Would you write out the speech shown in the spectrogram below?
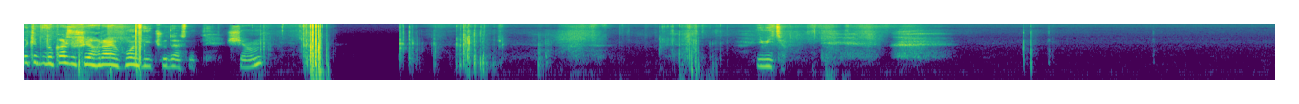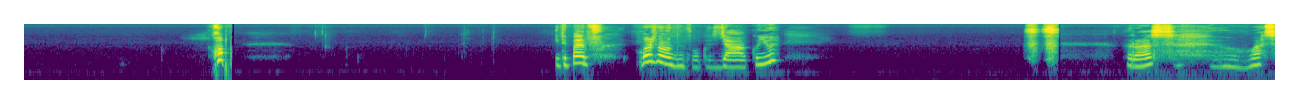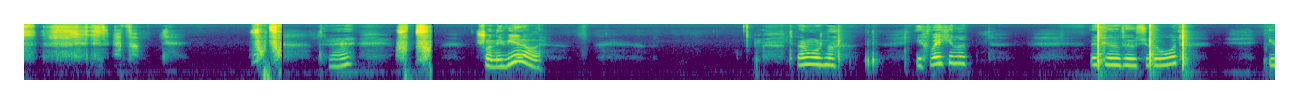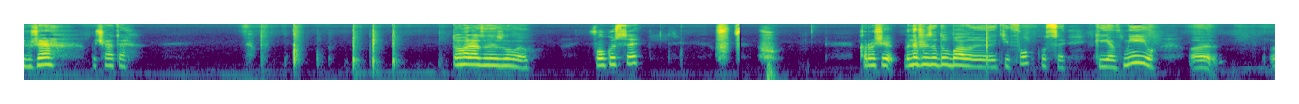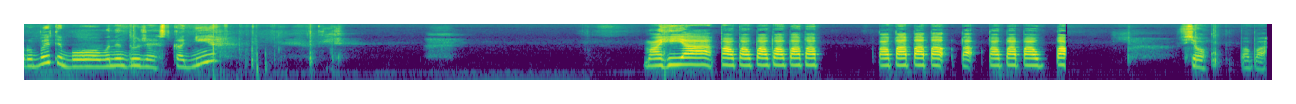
Хочете докажу, що я граю в гонки чудесно. Ще. Дивіться. Хоп! І тепер можна один фокус. Дякую. Раз, вас. Три. Що, не вірили? Тепер можна їх викинути, викинути отсюди от і вже почати. Того разу не зловив. Фокуси. Коротше, мене вже задовбали ті фокуси, які я вмію е, робити, бо вони дуже складні. Магія! Пау пау пау пау пау пау пау пау пау пау пау пау пау пау Все, папа.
